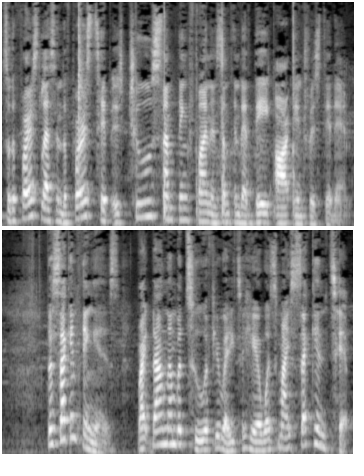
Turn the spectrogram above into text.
So the first lesson, the first tip is choose something fun and something that they are interested in. The second thing is write down number two if you're ready to hear what's my second tip.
